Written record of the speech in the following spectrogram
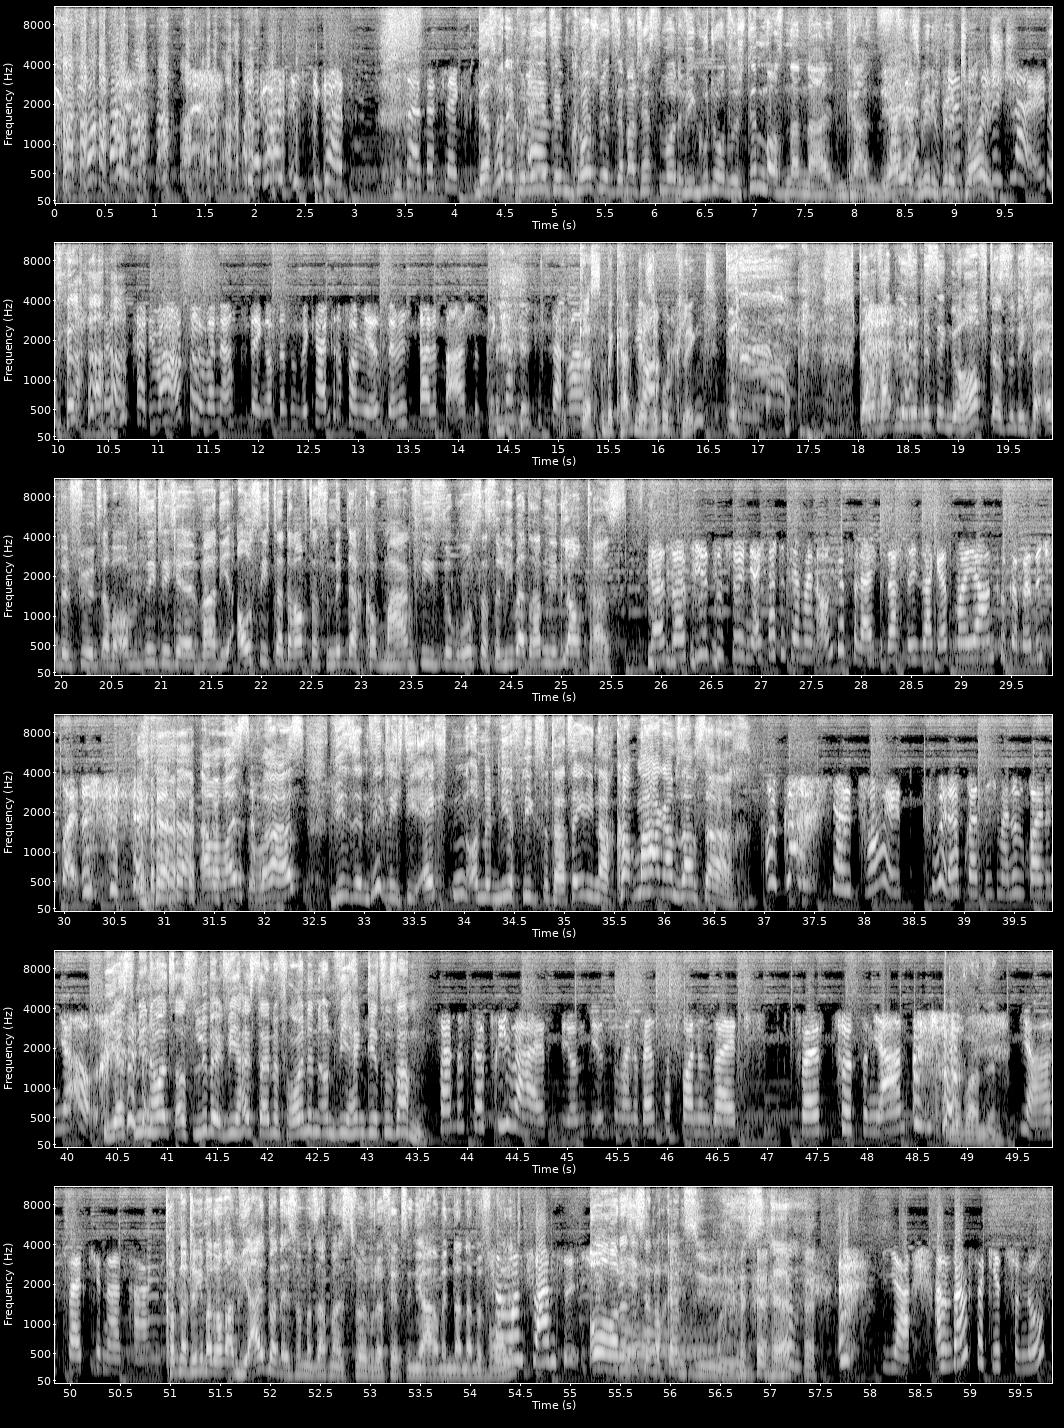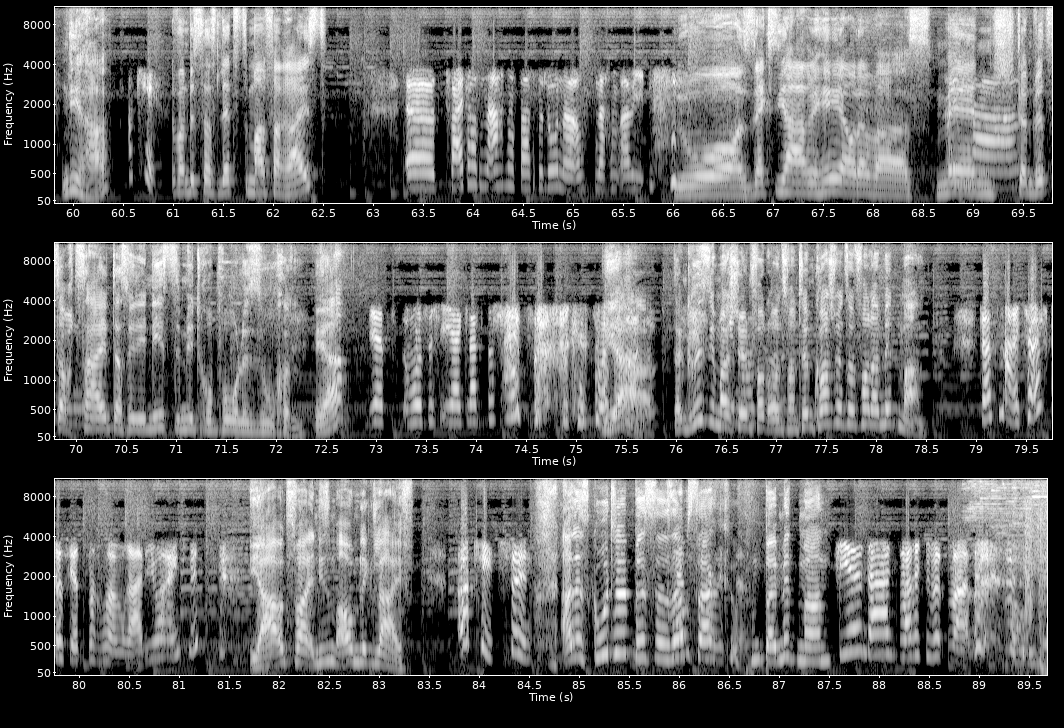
total perplex. Das war der Kollege Tim Koschwitz, der mal testen wollte, wie gut du unsere Stimmen auseinanderhalten kannst. Ja, Das Jasmin, ich tut bin mir enttäuscht. wirklich leid. Ich versuche gerade überhaupt darüber nachzudenken, ob das ein Bekannter von mir ist, der mich gerade verarscht. Deswegen ich, ich sag mal. Du hast einen Bekannten, der ja. so gut klingt? Darauf hatten wir so ein bisschen gehofft, dass du dich veräppelt fühlst, aber offensichtlich äh, war die Aussicht darauf, dass du mit nach Kopenhagen fliegst, so groß, dass du lieber dran geglaubt hast. Das war viel zu schön. Ja, ich dachte, es wäre mein Onkel vielleicht. Ich dachte, ich sag erstmal ja und guck, ob er sich freut. Aber weißt du was? Wir sind wirklich die Echten und mit mir fliegst du tatsächlich nach Kopenhagen am Samstag. oh Gott, ja toll. Cool, da freut sich meine Freundin ja auch. Jasmin Holz aus Lübeck, wie heißt deine Freundin und wie hängt ihr zusammen? Franziska Prive heißt sie und sie ist schon meine beste Freundin seit 12, 14 Jahren. Oh, Wahnsinn. ja, seit Kindertagen. Kommt natürlich immer darauf an, wie alt man ist, wenn man sagt, man ist 12 oder 14 Jahre miteinander befreundet. 25. Oh, das ist ja noch ganz süß. Ja? Ja, am Samstag geht's schon los. ja. Okay. Wann bist du das letzte Mal verreist? Äh, 2008 nach Barcelona nach dem Abi. Boah, sechs Jahre her oder was? Mensch, Ja, dann wird's doch. Zeit, dass wir die nächste Metropole suchen. Ja? Jetzt muss ich eher glatt Bescheid sagen. Ja. Dann grüß dich mal schön von uns, von Tim Koschwitz und voller Mitmann. Das mache ich. Höre ich das jetzt nochmal im Radio eigentlich? Ja, und zwar in diesem Augenblick live. Okay, schön. Alles Gute, bis äh, Samstag bei Mitmann. Vielen Dank, mache ich mit,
